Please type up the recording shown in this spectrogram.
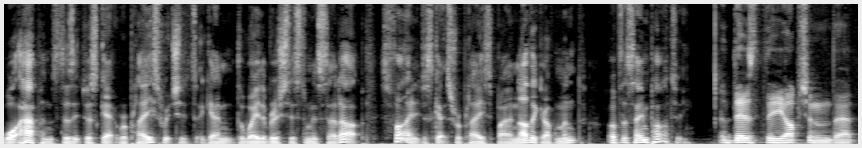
what happens? Does it just get replaced? Which is, again, the way the British system is set up. It's fine. It just gets replaced by another government of the same party. There's the option that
